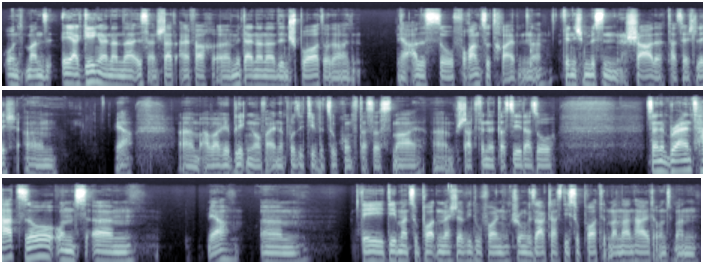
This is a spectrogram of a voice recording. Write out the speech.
und man eher gegeneinander ist, anstatt einfach äh, miteinander den Sport oder ja alles so voranzutreiben. Ne? Finde ich ein bisschen schade tatsächlich. Ähm, ja, ähm, aber wir blicken auf eine positive Zukunft, dass das mal ähm, stattfindet, dass jeder so seine Brand hat so und ähm, ja, ähm, die, die man supporten möchte, wie du vorhin schon gesagt hast, die supportet man dann halt und man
